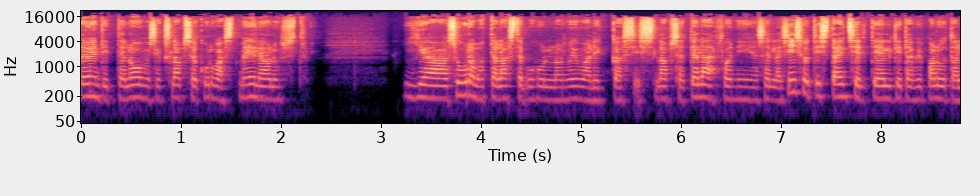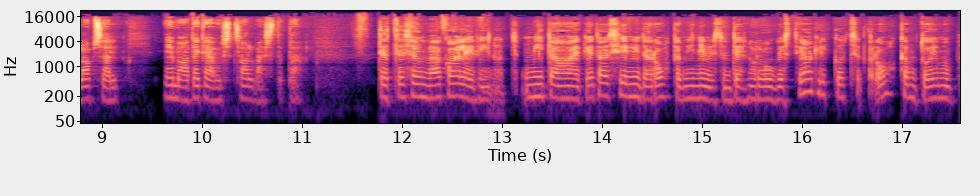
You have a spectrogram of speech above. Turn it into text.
tõendite loomiseks lapse kurvast meeleolust. ja suuremate laste puhul on võimalik kas siis lapse telefoni ja selle sisu distantsilt jälgida või paluda lapsel ema tegevust salvestada teate, see on väga levinud, mida aeg edasi, mida rohkem inimesed on tehnoloogiast teadlikud, seda rohkem toimub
